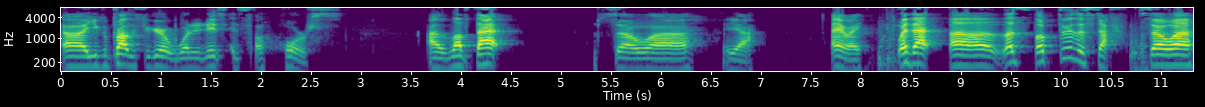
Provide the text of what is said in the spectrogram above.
Uh, you can probably figure out what it is. It's a horse. I love that. So, uh, yeah. Anyway, with that, uh, let's look through this stuff. So, uh,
